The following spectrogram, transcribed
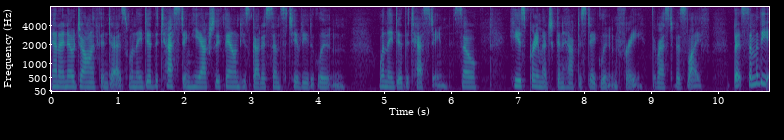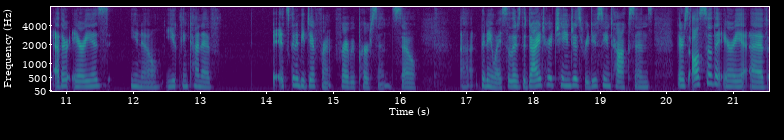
And I know Jonathan does. When they did the testing, he actually found he's got a sensitivity to gluten when they did the testing. So he's pretty much going to have to stay gluten free the rest of his life. But some of the other areas, you know, you can kind of, it's going to be different for every person. So, uh, but anyway, so there's the dietary changes, reducing toxins. There's also the area of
